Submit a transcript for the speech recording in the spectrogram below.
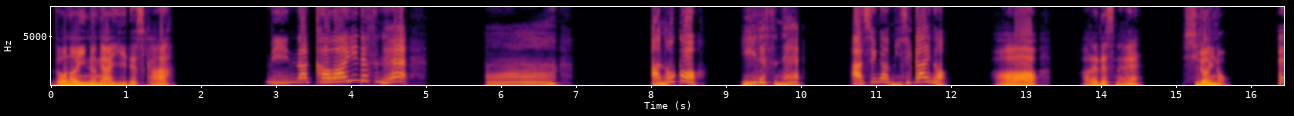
どの犬がいいですか？みんな可愛いですね。うーん。あの子、いいですね。足が短いの。ああ、あれですね。白いの。ええ。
